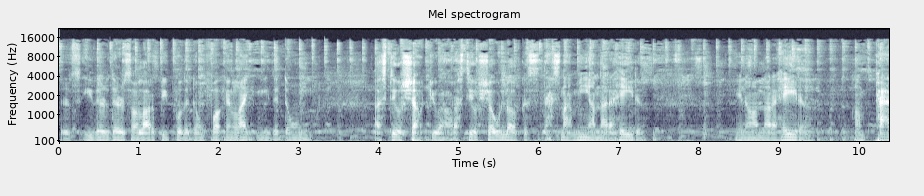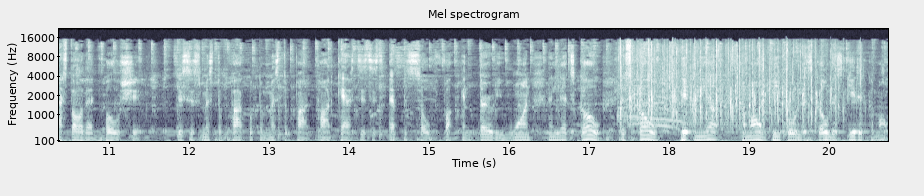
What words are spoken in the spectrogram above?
There's either there's a lot of people that don't fucking like me that don't. I still shout you out. I still show love because that's not me. I'm not a hater. You know, I'm not a hater. I'm past all that bullshit. This is Mr. Pock with the Mr. Pock podcast. This is episode fucking 31. And let's go. Let's go. Hit me up. Come on, people. Let's go. Let's get it. Come on.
